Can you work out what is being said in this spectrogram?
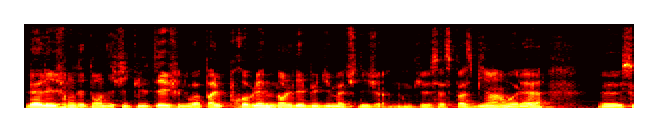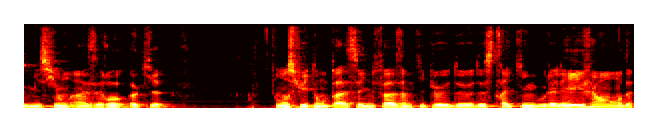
La légende est en difficulté, je ne vois pas le problème dans le début du match déjà. Donc, euh, ça se passe bien, voilà. Euh, soumission, 1-0, ok. Ensuite, on passe à une phase un petit peu de, de striking où la légende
